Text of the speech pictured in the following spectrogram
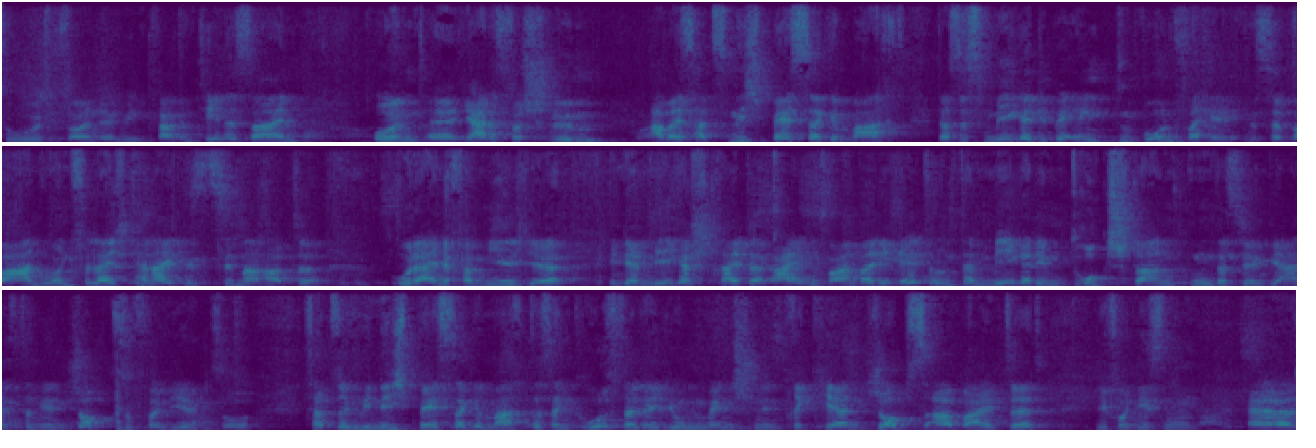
zu, die sollen irgendwie in Quarantäne sein und äh, ja, das war schlimm, aber es hat es nicht besser gemacht, dass es mega die beengten Wohnverhältnisse waren, wo man vielleicht kein eigenes Zimmer hatte. Oder eine Familie, in der mega Streitereien waren, weil die Eltern unter mega dem Druck standen, dass sie irgendwie Angst haben, ihren Job zu verlieren. So. Es hat es irgendwie nicht besser gemacht, dass ein Großteil der jungen Menschen in prekären Jobs arbeitet, die von diesen äh,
